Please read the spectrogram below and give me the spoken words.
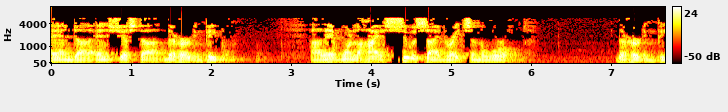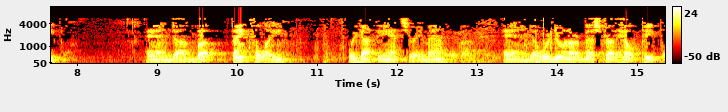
And, uh, and it's just, uh, they're hurting people. Uh, they have one of the highest suicide rates in the world. They're hurting people. And uh, but thankfully, we got the answer. Amen. And uh, we're doing our best to try to help people.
